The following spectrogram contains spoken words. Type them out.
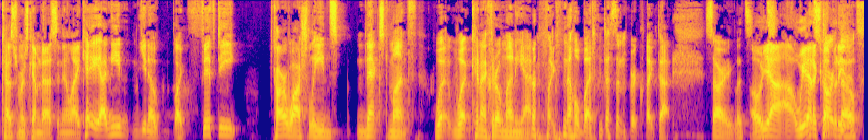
customers come to us and they're like, "Hey, I need you know like fifty car wash leads next month. What what can I throw money at?" I'm like, no, but it doesn't work like that. Sorry, let's. Oh let's, yeah, uh, we had a company that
